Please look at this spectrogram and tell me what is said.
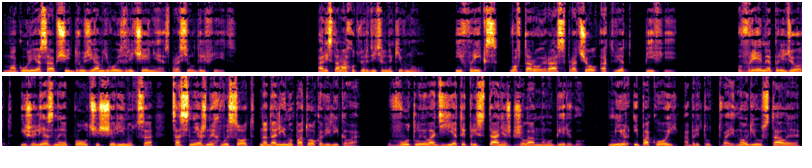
«Могу ли я сообщить друзьям его изречение?» — спросил Дельфиец. Аристомах утвердительно кивнул. И Фрикс во второй раз прочел ответ Пифии. Время придет, и железные полчища ринутся со снежных высот на долину потока великого. В утлые ладье ты пристанешь к желанному берегу. Мир и покой обретут твои ноги усталые.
